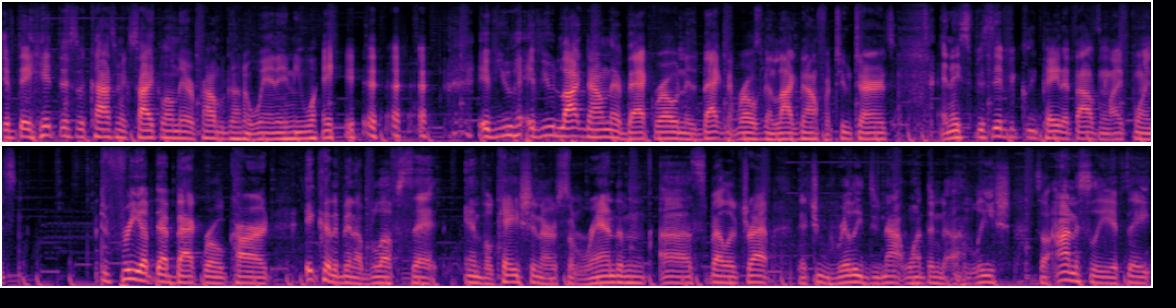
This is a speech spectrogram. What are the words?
if they hit this with Cosmic Cyclone, they're probably going to win anyway. if you if you lock down their back row and his back row's been locked down for two turns, and they specifically paid a thousand life points to free up that back row card, it could have been a bluff set invocation or some random uh, spell or trap that you really do not want them to unleash. So honestly, if they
